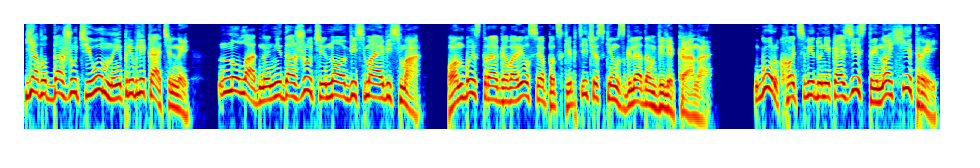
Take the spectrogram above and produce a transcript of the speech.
Я вот до жути умный и привлекательный. Ну ладно, не до жути, но весьма и весьма». Он быстро оговорился под скептическим взглядом великана. «Гурк хоть с виду неказистый, но хитрый».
